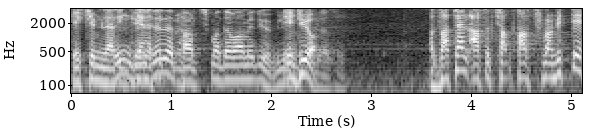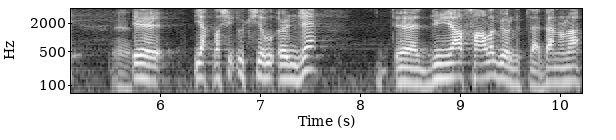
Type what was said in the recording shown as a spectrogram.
Hekimlerin Ülkemizde genetik de tartışma devam ediyor biliyor musun Ediyor. biraz? Zaten artık tartışma bitti. Evet. Ee, yaklaşık 3 yıl önce e, Dünya Sağlık Örgütü, ben ona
